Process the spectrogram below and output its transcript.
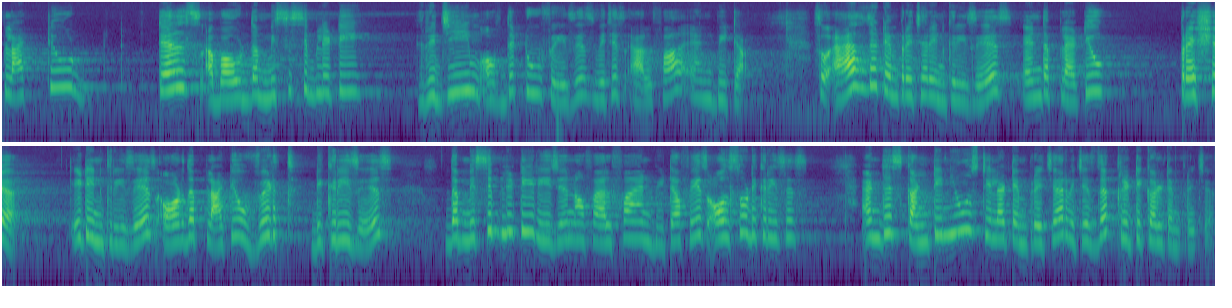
plateau tells about the miscibility regime of the two phases which is alpha and beta. So, as the temperature increases and the plateau pressure it increases or the plateau width decreases, the miscibility region of alpha and beta phase also decreases and this continues till a temperature which is the critical temperature.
